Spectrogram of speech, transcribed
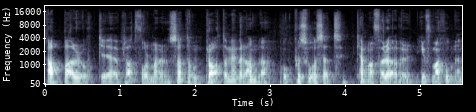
appar och eh, plattformar så att de pratar med varandra och på så sätt kan man föra över informationen.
